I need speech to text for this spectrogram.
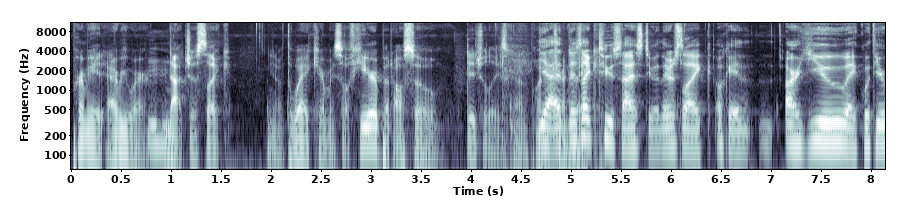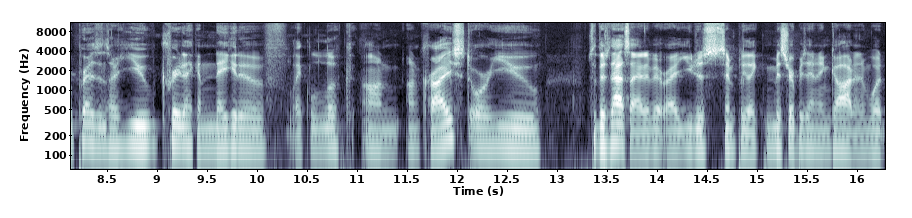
permeate everywhere, Mhm. not just like, you know, the way I carry myself here, but also digitally. Is kind of the point yeah there's like two sides to it there's like okay are you like with your presence are you creating like a negative like look on on christ or are you so there's that side of it right you just simply like misrepresenting god and what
